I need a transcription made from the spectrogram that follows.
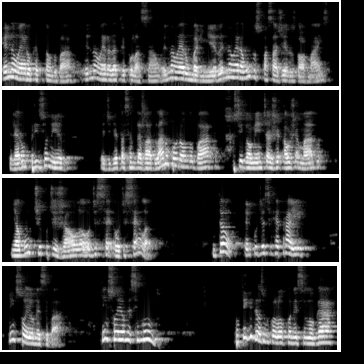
Ele não era o capitão do barco, ele não era da tripulação, ele não era um marinheiro, ele não era um dos passageiros normais, ele era um prisioneiro. Ele devia estar sendo levado lá no porão do barco, possivelmente algemado em algum tipo de jaula ou de, ou de cela. Então, ele podia se retrair. Quem sou eu nesse barco? Quem sou eu nesse mundo? Por que, que Deus me colocou nesse lugar,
